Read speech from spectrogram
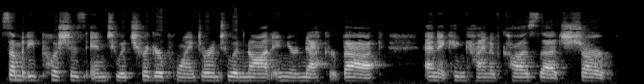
somebody pushes into a trigger point or into a knot in your neck or back, and it can kind of cause that sharp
